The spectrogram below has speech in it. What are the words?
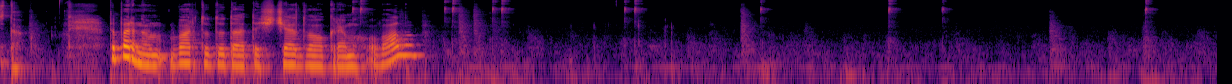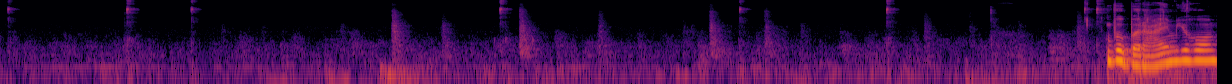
Ось так. Тепер нам варто додати ще два окремих овала. Вибираємо його,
